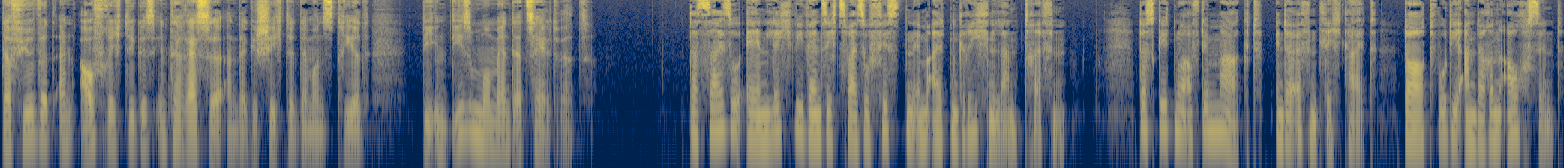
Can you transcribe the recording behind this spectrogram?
Dafür wird ein aufrichtiges Interesse an der Geschichte demonstriert, die in diesem Moment erzählt wird. Das sei so ähnlich, wie wenn sich zwei Sophisten im alten Griechenland treffen. Das geht nur auf dem Markt, in der Öffentlichkeit, dort, wo die anderen auch sind.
